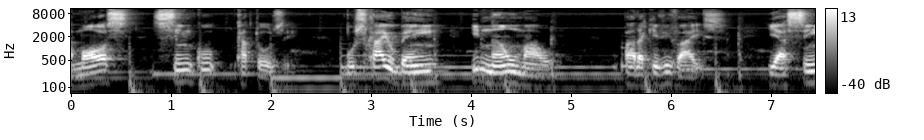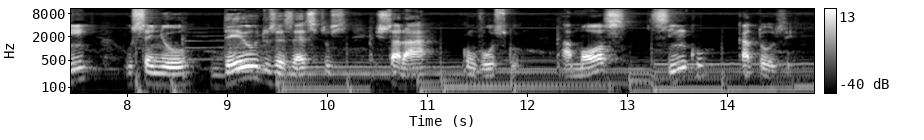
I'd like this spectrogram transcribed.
Amós 5,14 Buscai o bem e não o mal, para que vivais, e assim o Senhor, Deus dos exércitos, estará convosco. Amós 5,14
